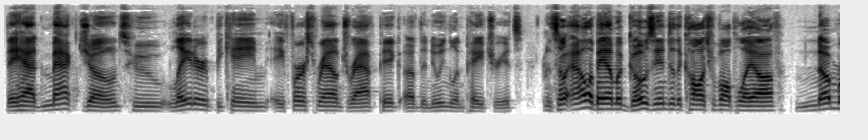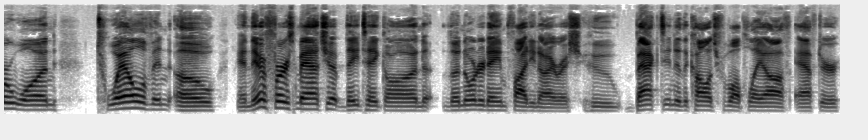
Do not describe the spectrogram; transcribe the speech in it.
They had Mac Jones, who later became a first round draft pick of the New England Patriots. And so Alabama goes into the college football playoff number one, 12 and 0. And their first matchup, they take on the Notre Dame Fighting Irish, who backed into the college football playoff after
